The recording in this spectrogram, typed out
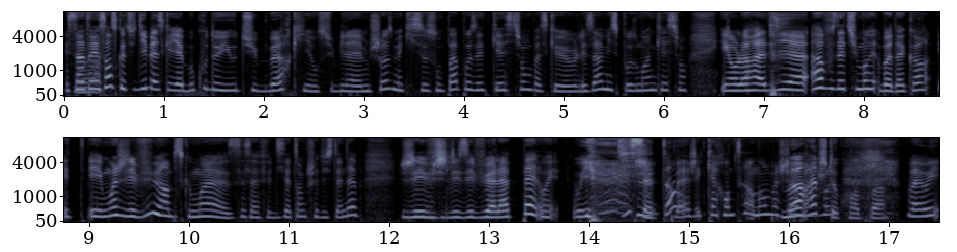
Et c'est Voilà. intéressant ce que tu dis parce qu'il y a beaucoup de youtubeurs qui ont subi la même chose mais qui se sont pas posé de questions parce que les hommes ils se posent moins de questions. Et on leur a dit euh, Ah, vous êtes humoriste Bah d'accord. Et, et moi j'ai vu, hein, parce que moi ça, ça fait 17 ans que je fais du stand-up, je les ai vus à l'appel. Ouais, oui. 17 ans Bah, J'ai 41 ans, ma Mais chère. arrête, je te crois pas. Bah oui.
